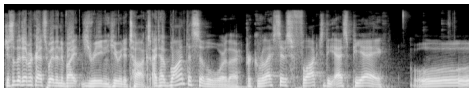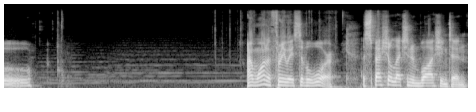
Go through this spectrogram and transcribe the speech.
Just so the Democrats win and invite Reed and Huey to talks. I want the Civil War, though. Progressives flock to the SPA. Ooh. I want a three-way Civil War. A special election in Washington.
